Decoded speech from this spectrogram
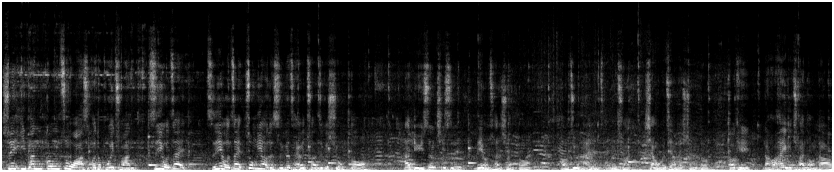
所以一般工作啊什么都不会穿，只有在只有在重要的时刻才会穿这个胸兜。那女生其实没有穿胸兜，好，只有男人才会穿，像我这样的胸兜。OK，然后还有个传统刀，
